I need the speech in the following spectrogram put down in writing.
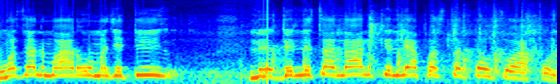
मजल मारू म्हणजे ती दिल्लीचा लाल किल्ल्यापासून पोहोचू आपण.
